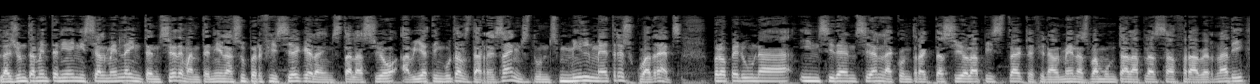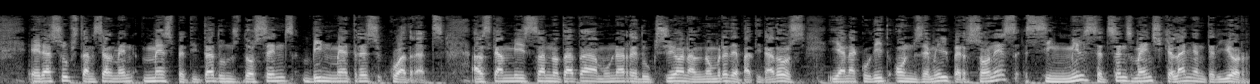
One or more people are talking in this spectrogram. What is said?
L'Ajuntament tenia inicialment la intenció de mantenir la superfície que la instal·lació havia tingut els darrers anys, d'uns 1.000 metres quadrats, però per una incidència en la contractació, la pista que finalment es va muntar a la plaça Fra Bernadi era substancialment més petita, d'uns 220 metres quadrats. Els canvis s'han notat amb una reducció en el nombre de patinadors i han acudit 11.000 persones, 5.700 menys que l'any anterior.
